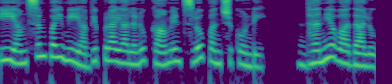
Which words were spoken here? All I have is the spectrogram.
ఈ అంశంపై మీ అభిప్రాయాలను కామెంట్స్లో పంచుకోండి. ధన్యవాదాలు.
